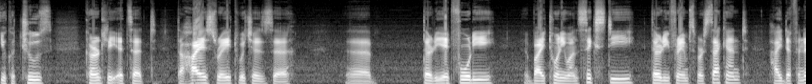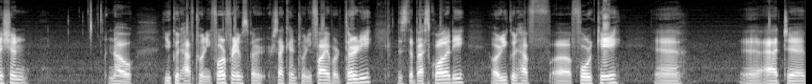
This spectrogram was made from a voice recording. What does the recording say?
you could choose. Currently it's at the highest rate which is uh, uh, 3840 by 2160 30 frames per second high definition. Now you could have 24 frames per second 25 or 30 this is the best quality. Or you could have uh, 4k uh, uh, at uh,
